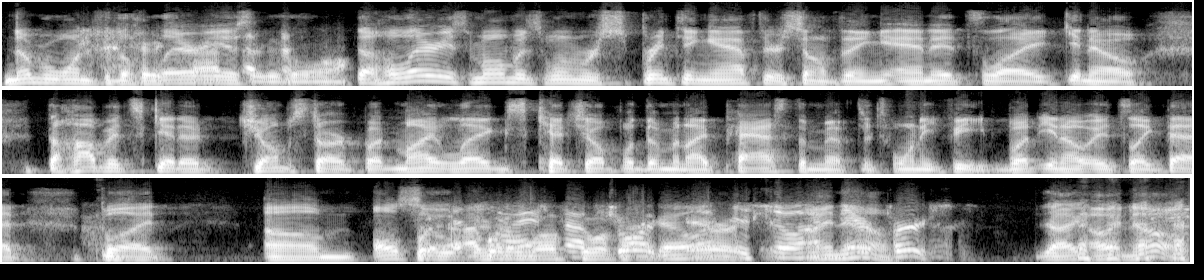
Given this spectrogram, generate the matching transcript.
number one, for the hilarious, the hilarious moments when we're sprinting after something and it's like you know, the hobbits get a jump start, but my legs catch up with them and I pass them after 20 feet. But you know, it's like that. But um, also, I would have loved to have had Eric. So i know. First. I, I know,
